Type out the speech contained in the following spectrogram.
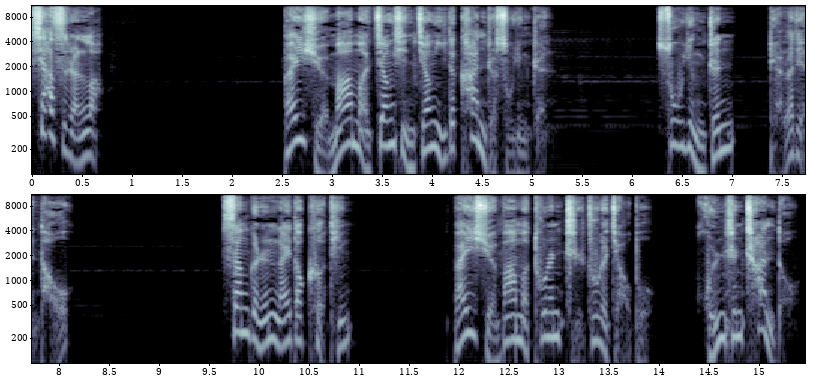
吓死人了。”白雪妈妈将信将疑的看着苏应真。苏应真点了点头，三个人来到客厅，白雪妈妈突然止住了脚步，浑身颤抖，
